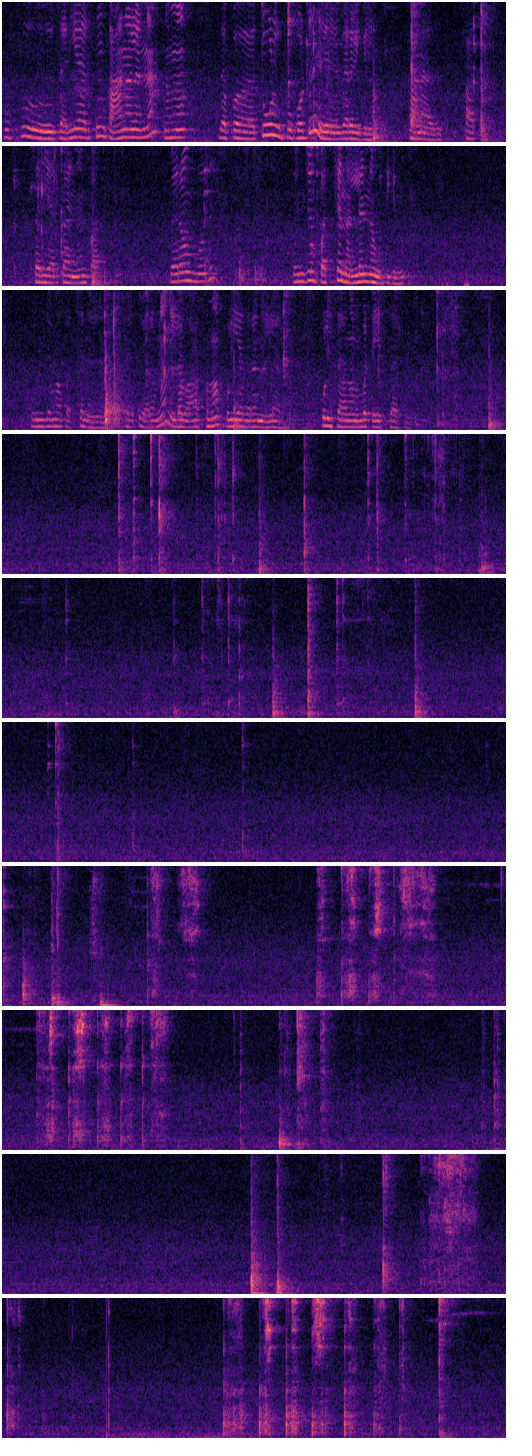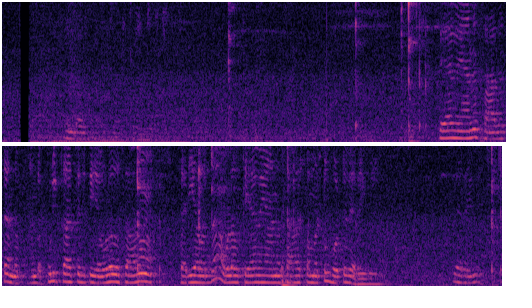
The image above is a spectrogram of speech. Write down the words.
உப்பு சரியாக இருக்கும் காணலைன்னா நம்ம இந்த இப்போ தூள் உப்பு போட்டு விரவிக்கலாம். காணாது பார்த்து. சரியாக இருக்கா என்னன்னு பார்த்துட்டு விரவும் போது கொஞ்சம் பச்சை நல்லெண்ணெய் ஊற்றிக்கணும் கொஞ்சமாக பச்சை நல்லெண்ணெய் சேர்த்து வரோம்னா நல்லா வாசமாக புளியாதரம் நல்லா இருக்கும். புளி சாதம் ரொம்ப டேஸ்ட்டாக இருக்கும். தேவையான சாதத்தை அந்த அந்த புளி காய்ச்சலுக்கு எவ்வளவு சாதம் சரியாக வருதோ அவ்வளவு தேவையான சாதத்தை மட்டும் போட்டு விரைவிடலாம் விரைவி. வச்சுக்கலாம்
